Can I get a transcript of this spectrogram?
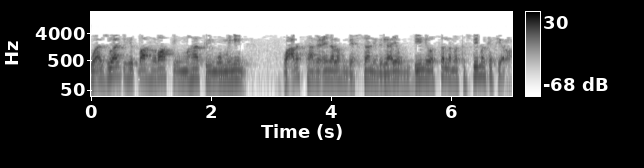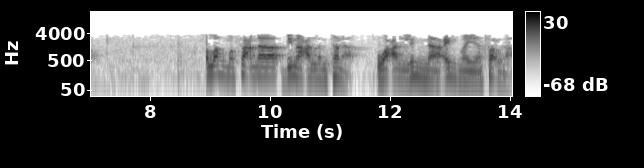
وأزواجه الطاهرات أمهات المؤمنين وعلى التابعين لهم بإحسان إلى يوم الدين وسلم تسليما كثيرا اللهم انفعنا بما علمتنا وعلمنا علما ينفعنا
